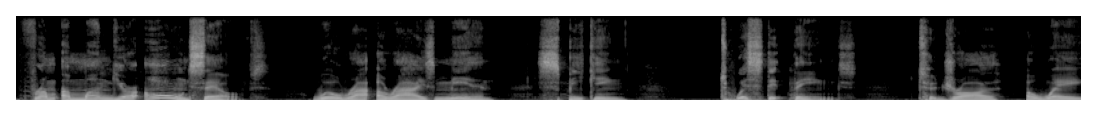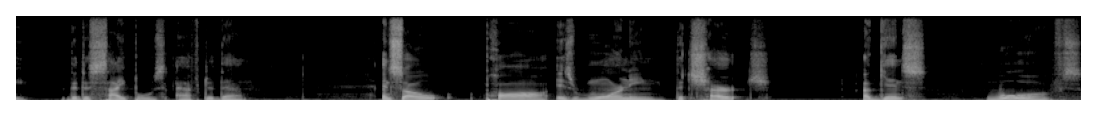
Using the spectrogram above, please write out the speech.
from among your own selves will ri- arise men speaking twisted things to draw away the disciples after them. And so Paul is warning the church against wolves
